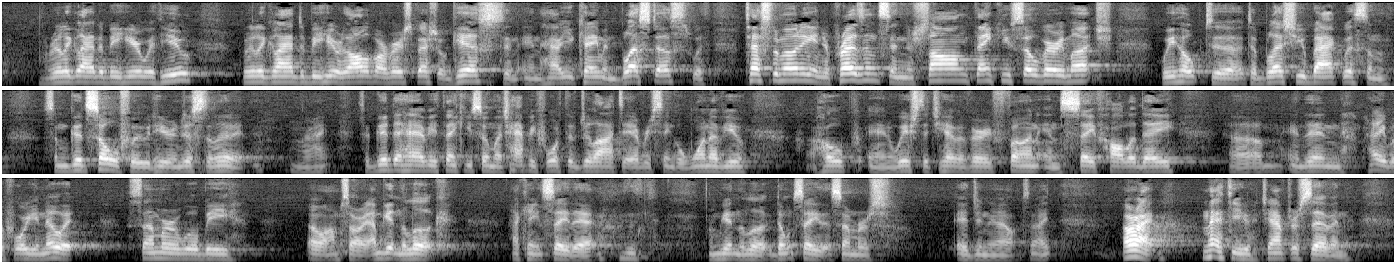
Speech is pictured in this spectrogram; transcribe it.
Really glad to be here with you. Really glad to be here with all of our very special guests and, and how you came and blessed us with testimony and your presence and your song. Thank you so very much. We hope to, to bless you back with some, some good soul food here in just a minute. All right. So good to have you. Thank you so much. Happy 4th of July to every single one of you. I hope and wish that you have a very fun and safe holiday. Um, and then, hey, before you know it, summer will be Oh, I'm sorry. I'm getting the look. I can't say that. I'm getting the look. Don't say that summer's edging out, right? All right. Matthew chapter 7.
